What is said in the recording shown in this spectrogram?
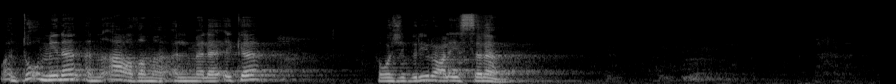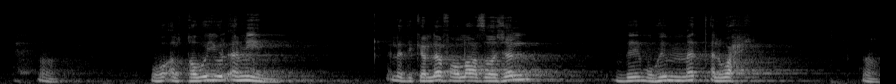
وأن تؤمن أن أعظم الملائكة هو جبريل عليه السلام آه. وهو القوي الأمين الذي كلفه الله عز وجل بمهمة الوحي آه.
